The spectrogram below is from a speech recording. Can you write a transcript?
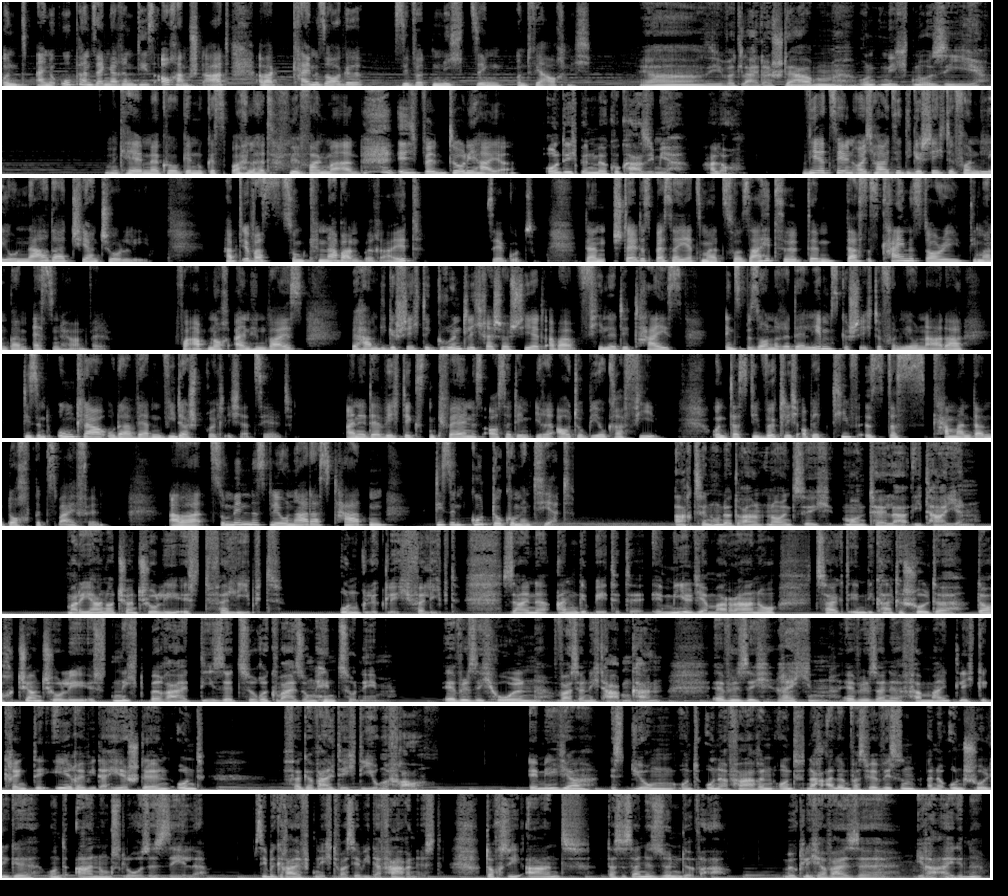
Und eine Opernsängerin, die ist auch am Start. Aber keine Sorge, sie wird nicht singen und wir auch nicht. Ja, sie wird leider sterben und nicht nur sie. Okay, Mirko, genug gespoilert. Wir fangen mal an. Ich bin Toni Heyer. Und ich bin Mirko Kasimir. Hallo. Wir erzählen euch heute die Geschichte von Leonarda Cianciulli. Habt ihr was zum Knabbern bereit? Sehr gut. Dann stellt es besser jetzt mal zur Seite, denn das ist keine Story, die man beim Essen hören will. Vorab noch ein Hinweis. Wir haben die Geschichte gründlich recherchiert, aber viele Details, insbesondere der Lebensgeschichte von Leonarda, die sind unklar oder werden widersprüchlich erzählt. Eine der wichtigsten Quellen ist außerdem ihre Autobiografie. Und dass die wirklich objektiv ist, das kann man dann doch bezweifeln. Aber zumindest Leonardas Taten, die sind gut dokumentiert. 1893 Montella, Italien. Mariano Cianciulli ist verliebt unglücklich verliebt. Seine Angebetete Emilia Marano zeigt ihm die kalte Schulter, doch Cianciulli ist nicht bereit, diese Zurückweisung hinzunehmen. Er will sich holen, was er nicht haben kann. Er will sich rächen, er will seine vermeintlich gekränkte Ehre wiederherstellen und vergewaltigt die junge Frau. Emilia ist jung und unerfahren und nach allem, was wir wissen, eine unschuldige und ahnungslose Seele. Sie begreift nicht, was ihr widerfahren ist. Doch sie ahnt, dass es eine Sünde war. Möglicherweise ihre eigene?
